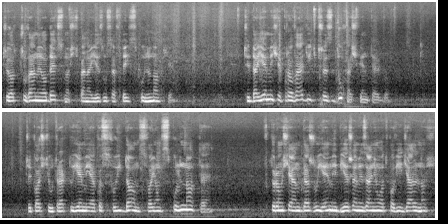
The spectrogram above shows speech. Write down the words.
Czy odczuwamy obecność Pana Jezusa w tej wspólnocie? Czy dajemy się prowadzić przez Ducha Świętego? Czy Kościół traktujemy jako swój dom, swoją wspólnotę, w którą się angażujemy, bierzemy za nią odpowiedzialność,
